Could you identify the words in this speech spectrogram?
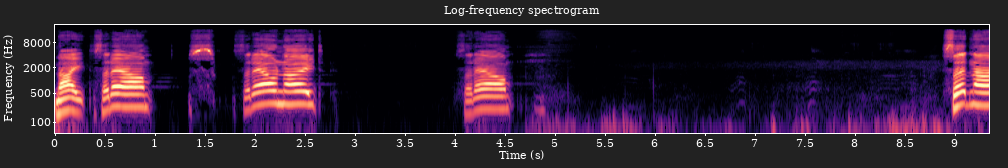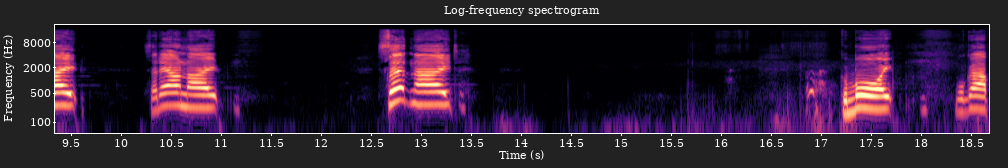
Nate, sit down. S sit down, Nate. Sit down. Sit, Nate. Sit down, Nate. Sit, Nate. Good boy. ngugap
